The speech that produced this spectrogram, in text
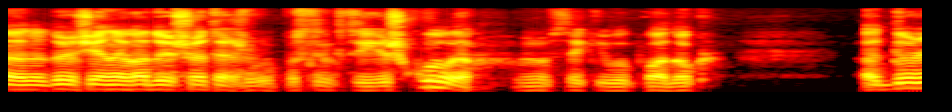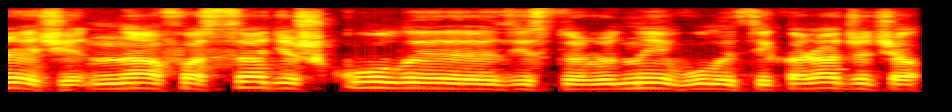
Е, До речі, я нагадую, що я теж випускник цієї школи, на всякий випадок. До речі, на фасаді школи зі сторони вулиці Караджича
